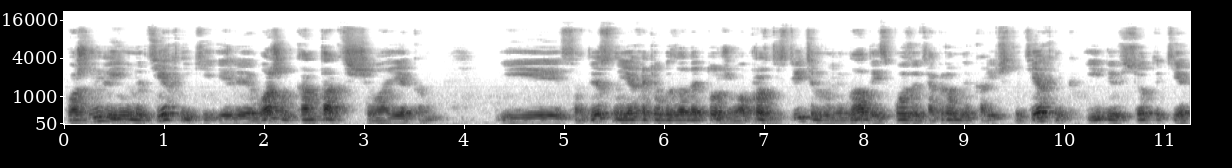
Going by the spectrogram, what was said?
важны ли именно техники или важен контакт с человеком? И, соответственно, я хотел бы задать тот же вопрос, действительно ли надо использовать огромное количество техник, или все-таки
